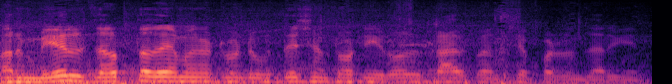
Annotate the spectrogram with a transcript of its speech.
మరి మేలు జరుపుతుందేమైనటువంటి ఉద్దేశంతో ఈరోజు కార్యక్రమం చేపట్టడం జరిగింది.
